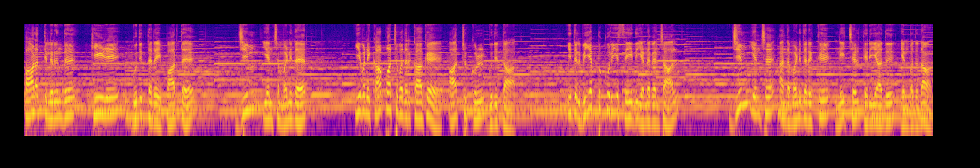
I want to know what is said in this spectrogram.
பாலத்திலிருந்து கீழே குதித்ததை பார்த்த ஜிம் என்ற மனிதர் இவனை காப்பாற்றுவதற்காக ஆற்றுக்குள் குதித்தார். இதில் வியப்புக்குரிய செய்தி என்னவென்றால் ஜிம் என்ற அந்த மனிதருக்கு நீச்சல் தெரியாது என்பதுதான்.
